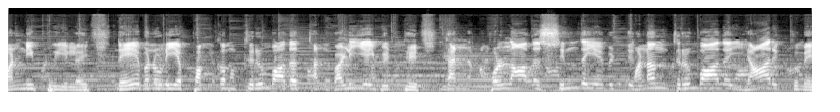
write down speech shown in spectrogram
மன்னிப்பு இல்லை. தேவனுடைய பக்கம் திரும்பாத தன் வழியை விட்டு தன் கொள்ளாத சிந்தையை விட்டு மனம் திரும்பாத யாருக்குமே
